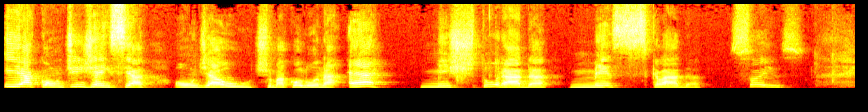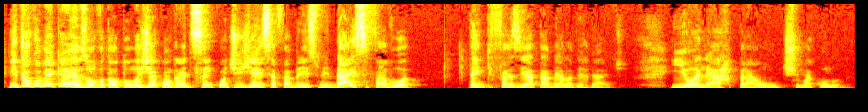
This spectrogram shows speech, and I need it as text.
E a contingência, onde a última coluna é misturada, mesclada. Só isso. Então, como é que eu resolvo tautologia, contradição e contingência? Fabrício, me dá esse favor. Tem que fazer a tabela verdade e olhar para a última coluna.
